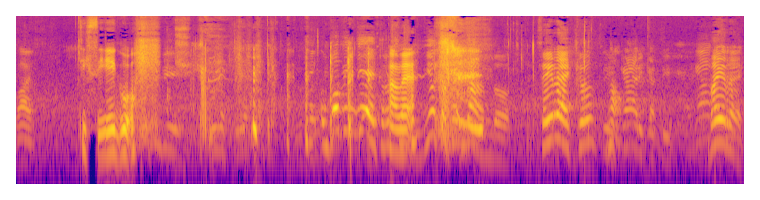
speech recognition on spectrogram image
Vai. Ti seguo. Sì, un po' più indietro. Vabbè. Sì. Io sto saltando. Sei il rec? No. Vai il rec.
